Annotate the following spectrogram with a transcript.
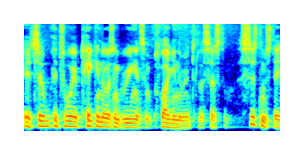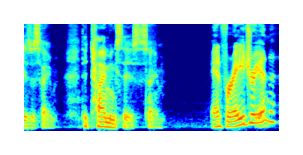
It's a, it's a way of taking those ingredients and plugging them into the system. The system stays the same. The timing stays the same. And for Adrienne,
